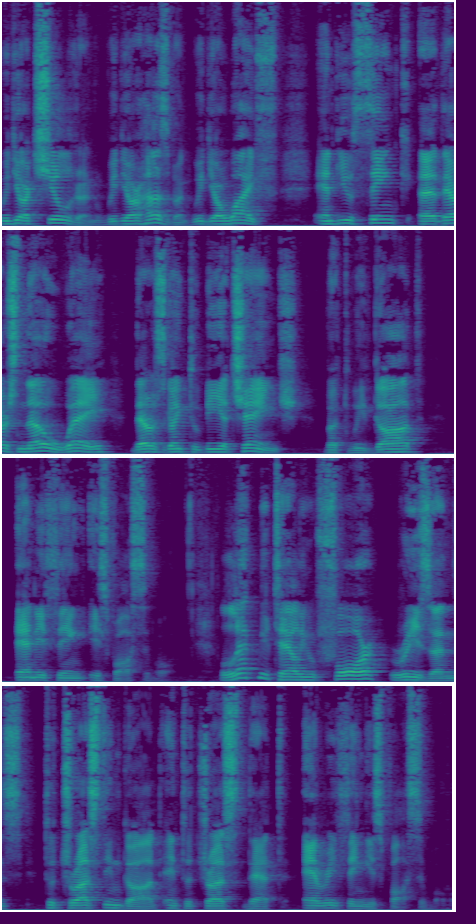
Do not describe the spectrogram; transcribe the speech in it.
with your children, with your husband, with your wife, and you think uh, there's no way there's going to be a change. But with God, anything is possible. Let me tell you four reasons to trust in God and to trust that everything is possible.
